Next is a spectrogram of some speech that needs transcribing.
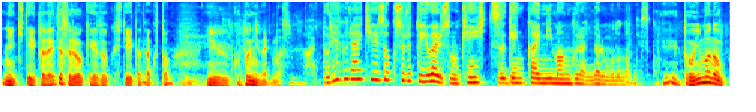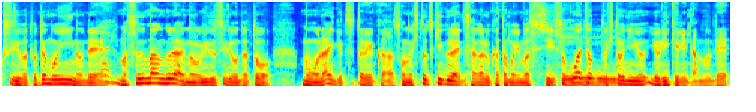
に来ていただいてそれを継続していただくということになります。どれぐらい継続するといわゆるその検出限界未満ぐらいになるものなんですか？えっ、ー、と今の薬はとてもいいので、はい、まあ数万ぐらいのウイルス量だともう来月というかその一月ぐらいで下がる方もいますしそこはちょっと人によりけりなので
